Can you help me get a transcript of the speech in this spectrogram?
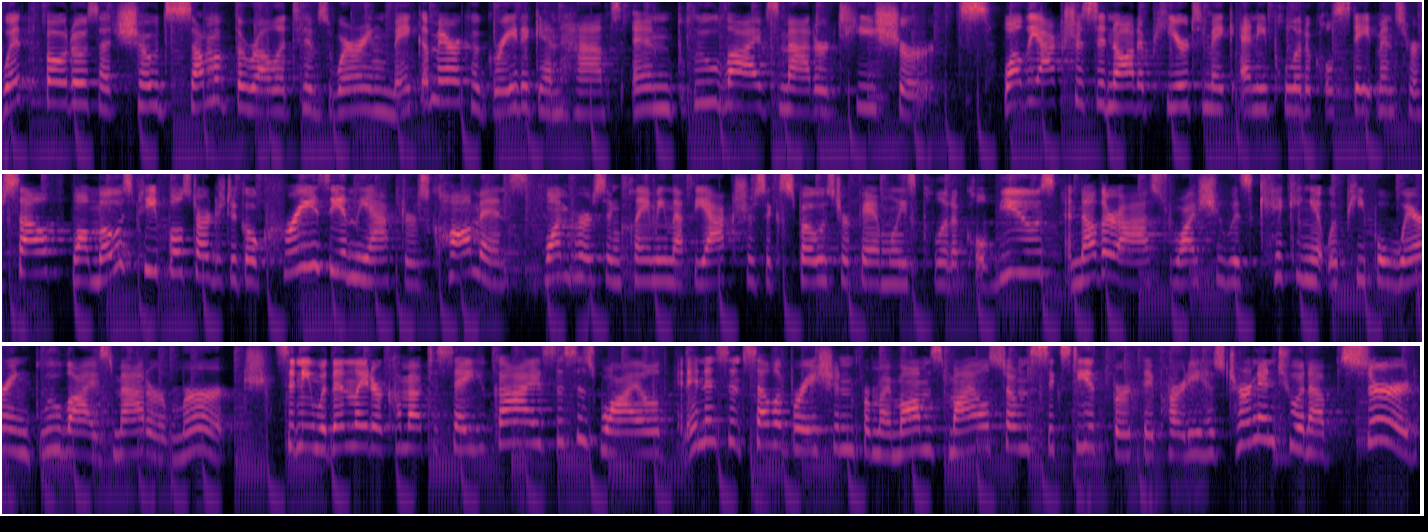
with photos that showed some of the relatives wearing Make America Great Again hats and Blue Lives Matter t-shirts. While the actress did not appear to make any political statements herself, while most people started to go crazy in the actor's comments, one person claiming that the actress exposed her family's political views, another asked why she was kicking it with people wearing Blue Lives Matter merch. Sydney would then later come out to say, you guys, this is wild. An innocent celebration for my mom's milestone 60th birthday party has turned into an absurd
